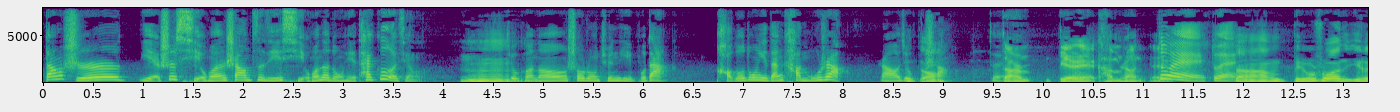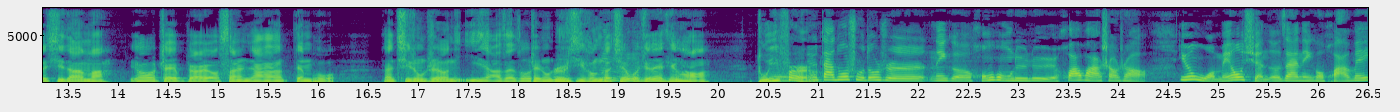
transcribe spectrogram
当时也是喜欢上自己喜欢的东西，太个性了，嗯，就可能受众群体不大，好多东西咱看不上，然后就不上。对但是别人也看不上你这个。对对，嗯比如说一个西单吧，有这边有三十家店铺，但其中只有你一家在做这种日系风格，其实我觉得也挺好啊，独一份儿啊。因为大多数都是那个红红绿绿、花花哨哨。因为我没有选择在那个华为，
